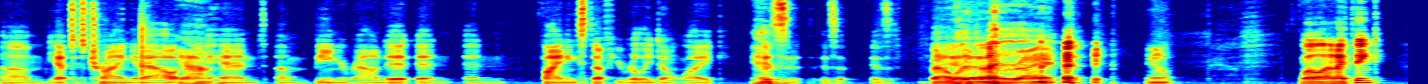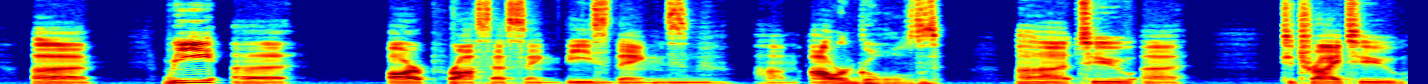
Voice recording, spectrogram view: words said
um, yeah, just trying it out Yeah. and um, being around it and and finding stuff you really don't like is is is valid. Yeah, right? Yeah. Well, and I think uh, we uh, are processing these things, Mm, um, our goals, uh, to uh, to try to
